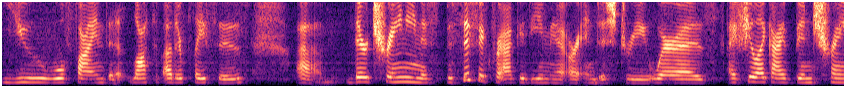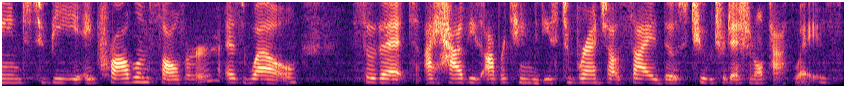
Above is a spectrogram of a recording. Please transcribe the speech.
you will find that lots of other places um, their training is specific for academia or industry, whereas I feel like I've been trained to be a problem solver as well, so that I have these opportunities to branch outside those two traditional pathways.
